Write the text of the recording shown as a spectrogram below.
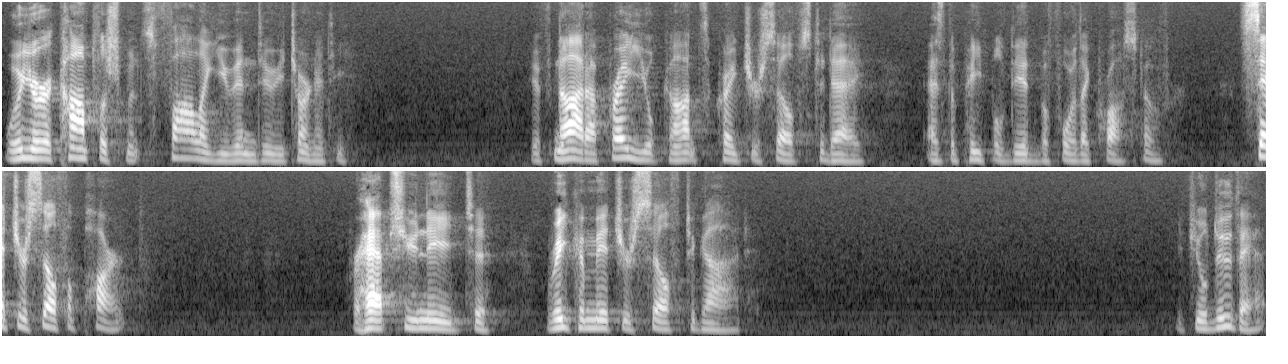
Will your accomplishments follow you into eternity? If not, I pray you'll consecrate yourselves today as the people did before they crossed over. Set yourself apart. Perhaps you need to recommit yourself to God. If you'll do that,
